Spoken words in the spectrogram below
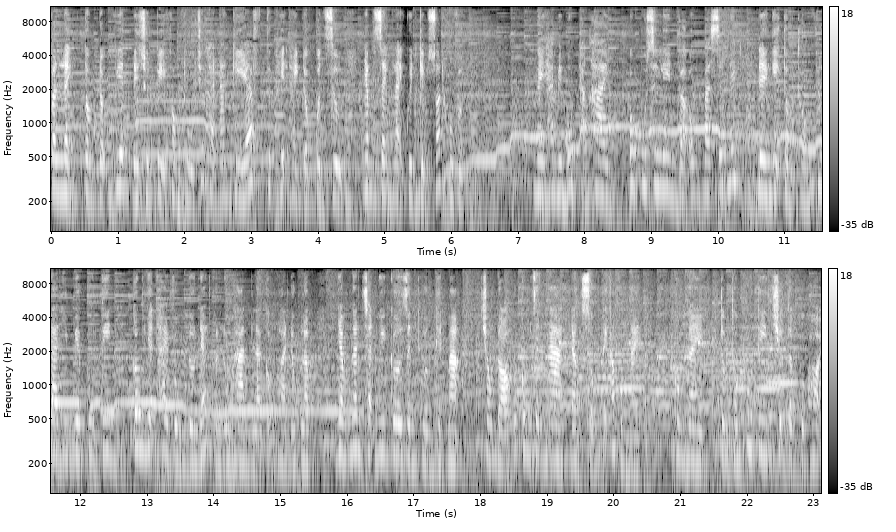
và lệnh tổng động viên để chuẩn bị phòng thủ trước khả năng Kiev thực hiện hành động quân sự nhằm giành lại quyền kiểm soát khu vực. Ngày 21 tháng 2, ông Pushilin và ông Pasechnik đề nghị Tổng thống Vladimir Putin công nhận hai vùng Donetsk và Luhansk là Cộng hòa độc lập nhằm ngăn chặn nguy cơ dân thường thiệt mạng, trong đó có công dân Nga đang sống tại các vùng này. Cùng ngày, Tổng thống Putin triệu tập cuộc họp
